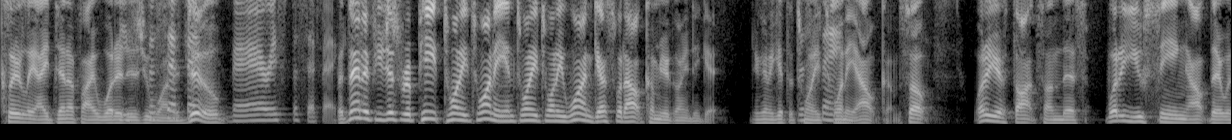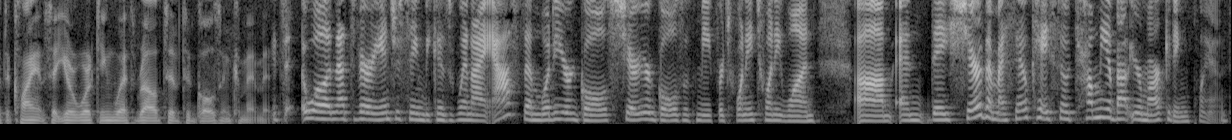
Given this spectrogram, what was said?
clearly identify what it Be is you want to do. Very specific. But then if you just repeat 2020 and 2021, guess what outcome you're going to get? You're going to get the, The 2020 same. outcome. So, what are your thoughts on this? What are you seeing out there with the clients that you're working with relative to goals and commitments? It's, well, and that's very interesting because when I ask them, "What are your goals?" Share your goals with me for 2021, um, and they share them. I say, "Okay, so tell me about your marketing plan.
